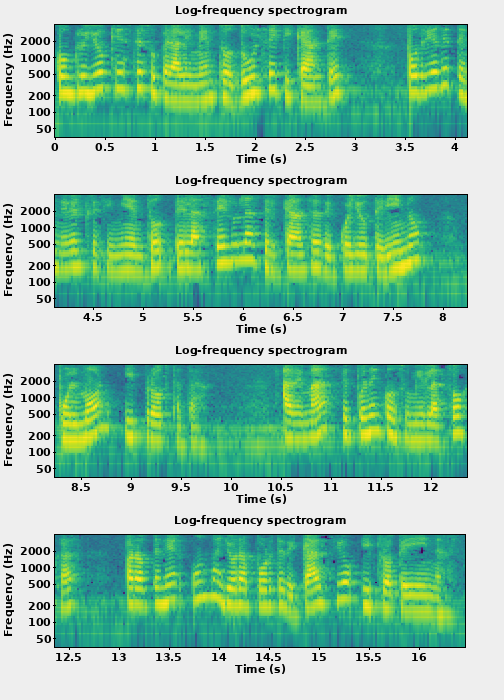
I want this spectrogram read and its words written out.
concluyó que este superalimento dulce y picante podría detener el crecimiento de las células del cáncer de cuello uterino, pulmón y próstata. Además, se pueden consumir las hojas para obtener un mayor aporte de calcio y proteínas.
